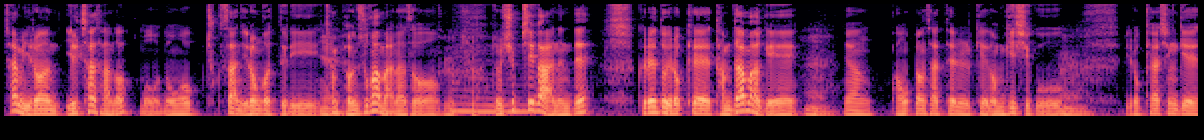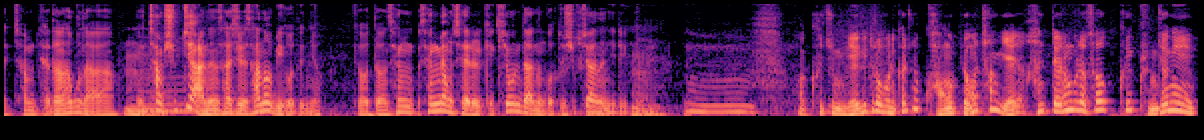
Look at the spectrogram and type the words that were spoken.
참 이런 일차 산업, 뭐 농업, 축산 이런 것들이 참 예. 변수가 많아서 그렇죠. 좀 쉽지가 않은데 그래도 이렇게 담담하게 예. 그냥 광우병 사태를 이렇게 넘기시고 예. 이렇게 하신 게 참 대단하구나. 음. 참 쉽지 않은 사실 산업이거든요. 어떤 생, 생명체를 이렇게 키운다는 것도 쉽지 그렇죠. 않은 일이고. 음. 아, 그 지금 얘기 들어보니까 좀 광우병은 참 예, 한때는 그래서 그게 굉장히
